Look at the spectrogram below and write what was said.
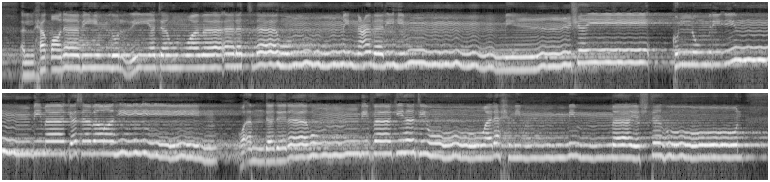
ألحقنا بهم ذريتهم وما ألتناهم من عملهم من شيء. كل امرئ بما كسب رهين. وأمددناهم بفاكهة ولحم مما يشتهون.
